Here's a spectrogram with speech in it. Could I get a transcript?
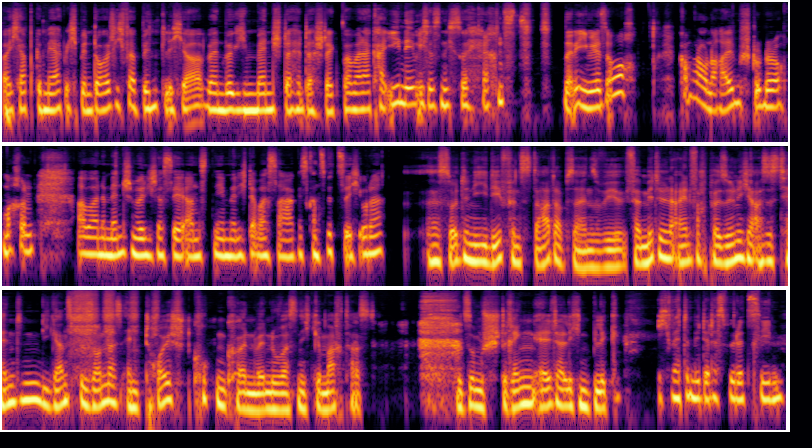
Weil ich habe gemerkt, ich bin deutlich verbindlicher, wenn wirklich ein Mensch dahinter steckt. Bei meiner KI nehme ich das nicht so ernst. Dann denke ich mir so, ach, kann man auch eine halbe Stunde noch machen. Aber einem Menschen würde ich das sehr ernst nehmen, wenn ich da was sage. Ist ganz witzig, oder? Das sollte eine Idee für ein Startup sein. So, wir vermitteln einfach persönliche Assistenten, die ganz besonders enttäuscht gucken können, wenn du was nicht gemacht hast. Mit so einem strengen elterlichen Blick. Ich wette mit dir, das würde ziehen.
